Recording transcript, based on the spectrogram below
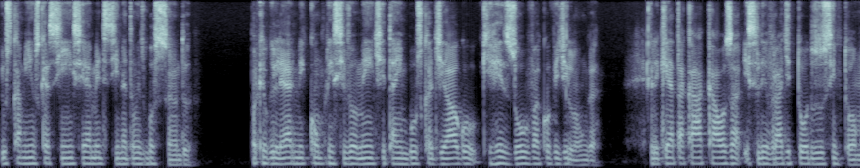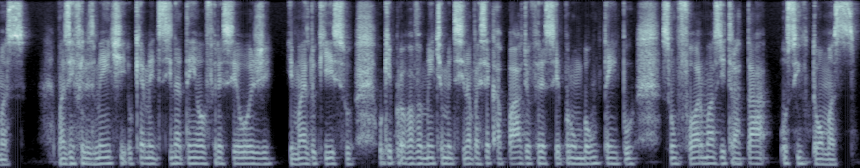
e os caminhos que a ciência e a medicina estão esboçando. Porque o Guilherme, compreensivelmente, está em busca de algo que resolva a Covid longa. Ele quer atacar a causa e se livrar de todos os sintomas. Mas, infelizmente, o que a medicina tem a oferecer hoje, e mais do que isso, o que provavelmente a medicina vai ser capaz de oferecer por um bom tempo, são formas de tratar os sintomas.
